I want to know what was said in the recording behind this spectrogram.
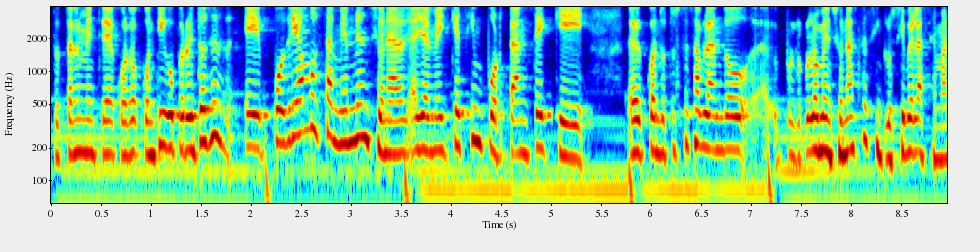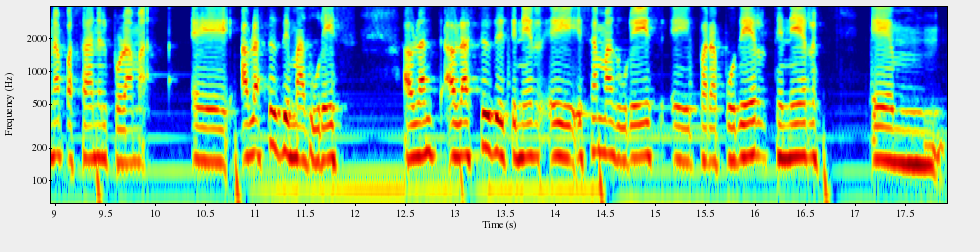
totalmente de acuerdo contigo, pero entonces eh, podríamos también mencionar, Ayame, que es importante que eh, cuando tú estás hablando, eh, lo mencionaste inclusive la semana pasada en el programa, hablaste de madurez, hablaste de tener esa madurez para poder tener em,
